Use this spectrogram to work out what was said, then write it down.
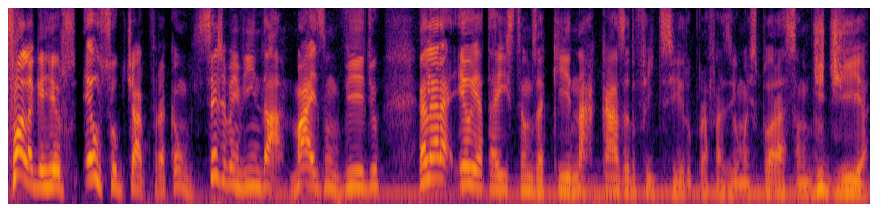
Fala guerreiros, eu sou o Thiago Fracão, seja bem-vindo a mais um vídeo Galera, eu e a Thaís estamos aqui na casa do feiticeiro para fazer uma exploração de dia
